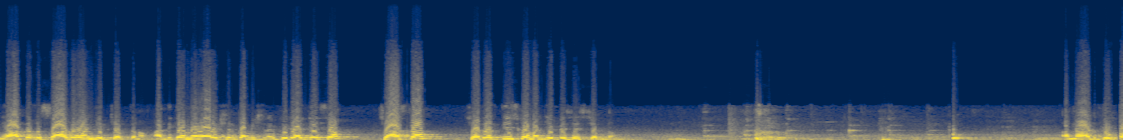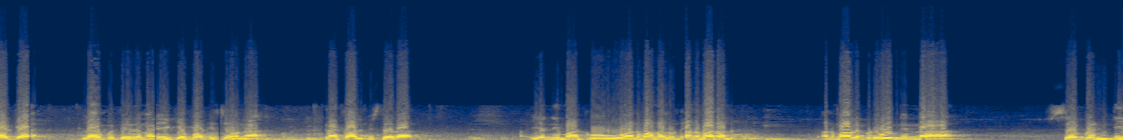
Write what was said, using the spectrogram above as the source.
నీ ఆటలు సాగవు అని చెప్పి చెప్తున్నాం. అందుకే మేము ఎలక్షన్ కమిషన్ ఫిర్యాదు చేశాం. చేస్తాం. చర్యలు తీసుకోమని చెప్పేసి చెప్తాం. ఆ నాటు తుపాక లేకపోతే ఏదైనా ఏకే ఫార్టీ ఏదైనా కాల్పిస్తాడా? ఇవన్నీ మాకు అనుమానాలు ఉన్నాయి. అనుమానాలు. అనుమానాలు ఇప్పుడు నిన్న సెవెంటీ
